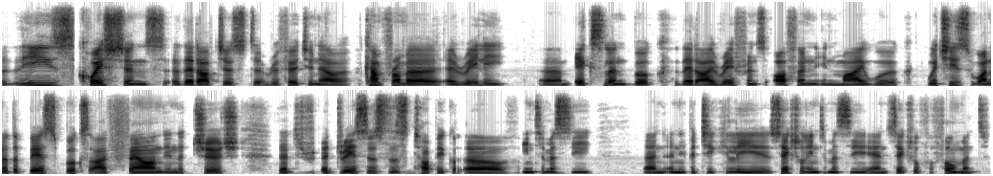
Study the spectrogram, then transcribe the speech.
these questions that I've just referred to now come from a, a really um, excellent book that I reference often in my work, which is one of the best books I've found in the church that addresses this topic of intimacy and, and in particularly sexual intimacy and sexual fulfillment.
